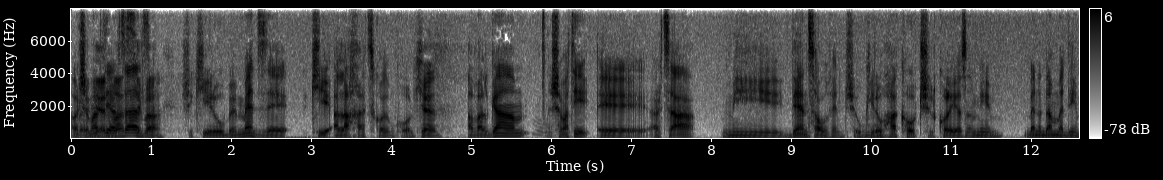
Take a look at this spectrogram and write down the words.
אבל שמעתי הרצאה על זה, שכאילו באמת זה כי הלחץ קודם כל, כן. אבל גם שמעתי אה, הרצאה מדן סולובין, שהוא mm. כאילו הקואוצ' של כל היזמים, בן אדם מדהים.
